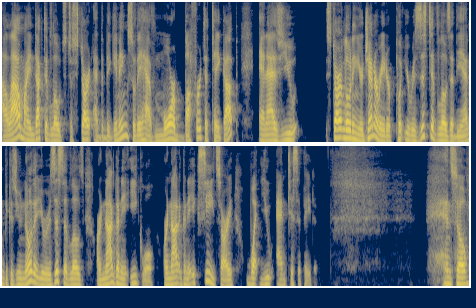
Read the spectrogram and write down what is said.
allow my inductive loads to start at the beginning so they have more buffer to take up. And as you start loading your generator, put your resistive loads at the end because you know that your resistive loads are not going to equal or not going to exceed, sorry, what you anticipated. And so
